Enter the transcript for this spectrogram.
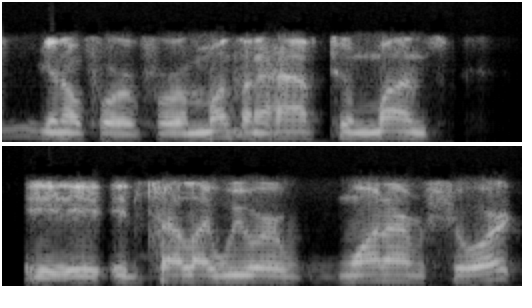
you know, for for a month and a half, two months. It, it felt like we were one arm short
